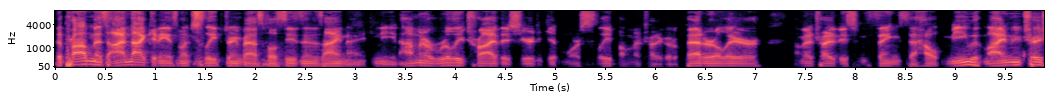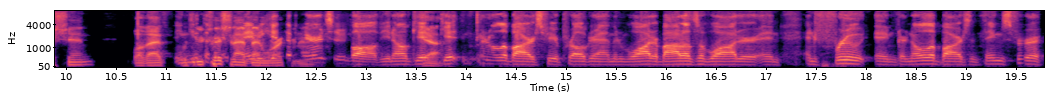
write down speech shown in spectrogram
the problem is I'm not getting as much sleep during basketball season as I need. I'm going to really try this year to get more sleep. I'm going to try to go to bed earlier. I'm going to try to do some things to help me with my nutrition. Well, that's get the- nutrition I've maybe been get working the on. parents involved. You know, get Yeah. get granola bars for your program and water bottles of water and and fruit and granola bars and things for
